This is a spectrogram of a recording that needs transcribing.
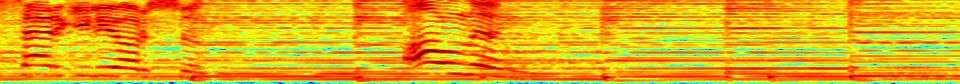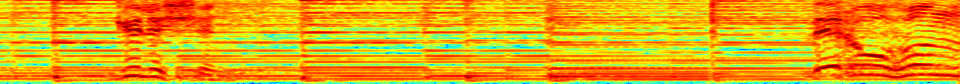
sergiliyorsun. Alnın Gülüşün Ve ruhun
